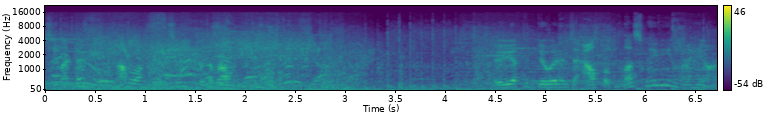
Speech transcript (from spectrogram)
See. Maybe you have to do it into Alpha Plus, maybe? Hang on.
